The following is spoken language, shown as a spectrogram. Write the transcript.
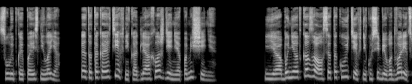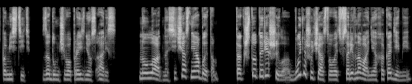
с улыбкой пояснила я. Это такая техника для охлаждения помещения. Я бы не отказался такую технику себе во дворец поместить, задумчиво произнес Арис. Ну ладно, сейчас не об этом. Так что ты решила, будешь участвовать в соревнованиях Академии?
